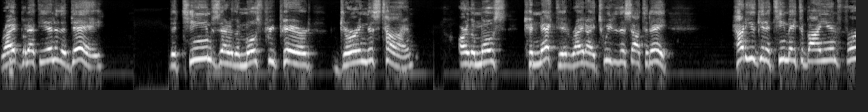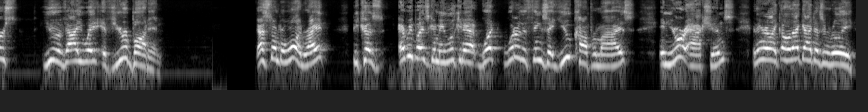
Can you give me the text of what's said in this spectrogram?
Right. But at the end of the day, the teams that are the most prepared during this time are the most connected, right? I tweeted this out today. How do you get a teammate to buy in? First, you evaluate if you're bought in. That's number one, right? Because everybody's going to be looking at what what are the things that you compromise in your actions and they're like oh that guy doesn't really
